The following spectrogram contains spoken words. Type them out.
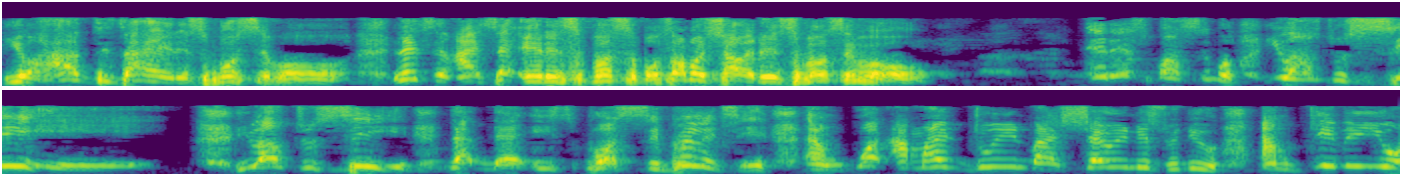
Your heart desire, it is possible. Listen, I said it is possible. Someone shout, it is possible. It is possible. You have to see you have to see that there is possibility. And what am I doing by sharing this with you? I'm giving you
